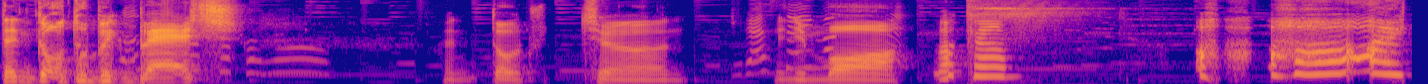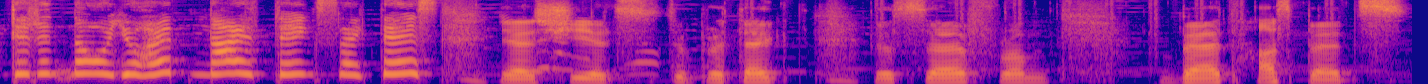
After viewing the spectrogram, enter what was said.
Then go to Big Bash! And don't return anymore. Welcome. Oh, uh, oh, uh, I didn't know you had nice things like this. Yes, shields to protect yourself from bad husbands.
